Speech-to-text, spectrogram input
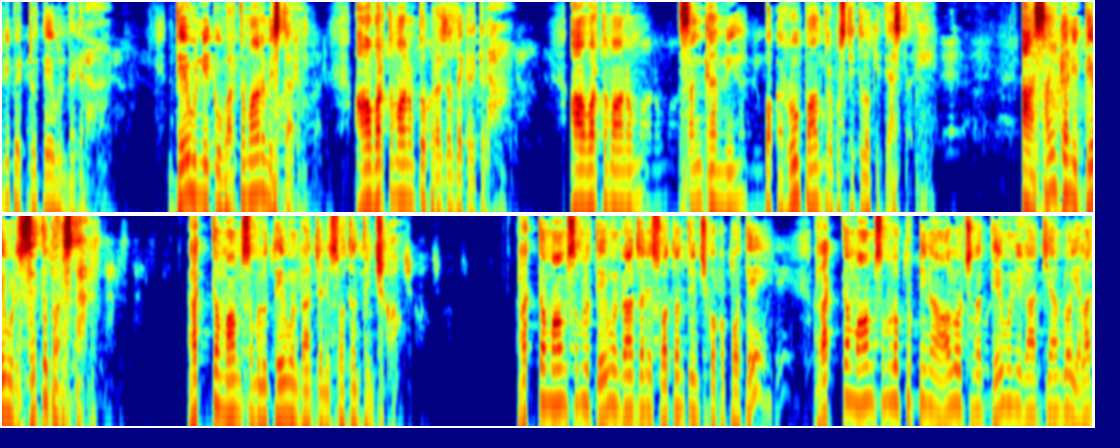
కనిపెట్టు దేవుని దగ్గర. దేవుడు నీకు వర్తమానం ఇస్తాడు. ఆ వర్తమానంతో ప్రజల దగ్గరికి రా. ఆ వర్తమానం సంఘాన్ని ఒక రూపాంతరపు స్థితిలోకి తెస్తుంది. ఆ సంఘాన్ని దేవుడు సిద్ధపరుస్తాడు. రక్త మాంసములు దేవుని రాజ్యాన్ని స్వతంత్రించుకో. రక్త మాంసములు దేవుని రాజ్యాన్ని స్వతంత్రించుకోకపోతే రక్త మాంసంలో పుట్టిన ఆలోచన దేవుని రాజ్యంలో ఎలా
